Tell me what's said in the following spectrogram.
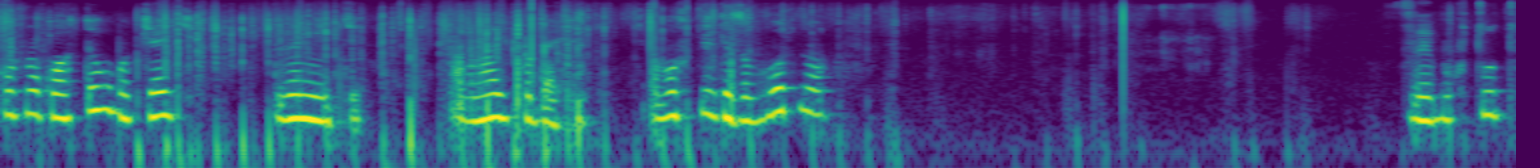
кожну квартиру по 5 гранітів, або навіть по 10. Або скільки завгодно. Вибух тут.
